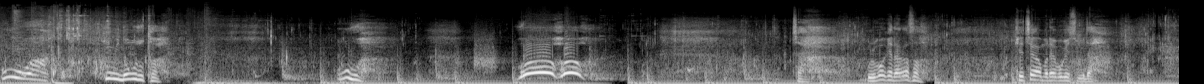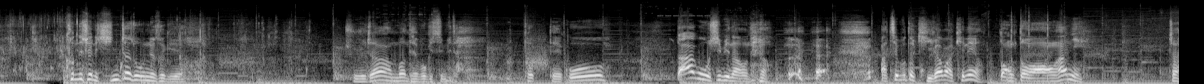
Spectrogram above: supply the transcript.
우와 힘이 너무 좋다 우와. 우후 자 물밖에 나가서 개척 한번 해보겠습니다. 컨디션이 진짜 좋은 녀석이에요. 줄자 한번 대보겠습니다. 턱 대고 딱 50이 나오네요. 아침부터 기가 막히네요. 똥똥하니. 자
